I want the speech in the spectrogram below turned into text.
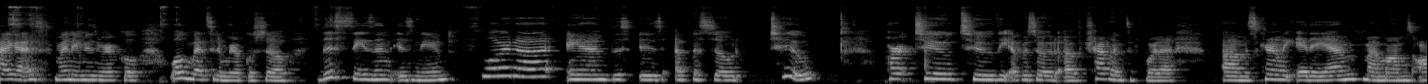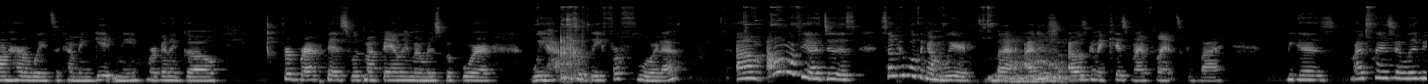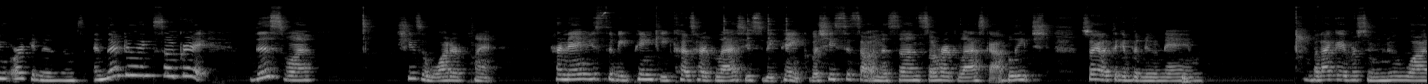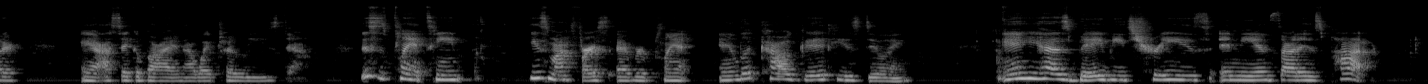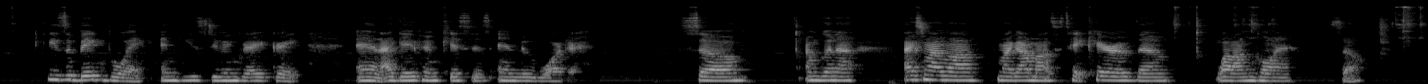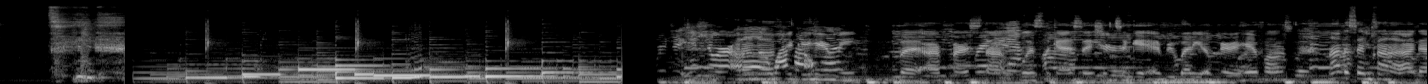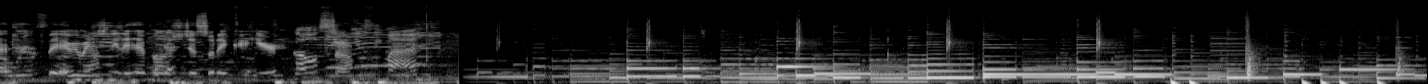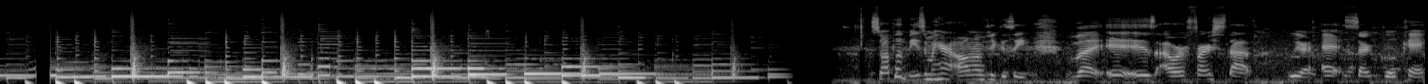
Hi guys, my name is Miracle. Welcome back to the Miracle Show. This season is named Florida, and this is episode two, part two to the episode of traveling to Florida. Um, it's currently 8 a.m. My mom's on her way to come and get me. We're gonna go for breakfast with my family members before we have to leave for Florida. Um, I don't know if you guys do this. Some people think I'm weird, but I just I was gonna kiss my plants goodbye because my plants are living organisms and they're doing so great. This one, she's a water plant. Her name used to be Pinky because her glass used to be pink, but she sits out in the sun, so her glass got bleached. So I gotta think of a new name. But I gave her some new water and I said goodbye and I wiped her leaves down. This is Plantain. He's my first ever plant, and look how good he's doing. And he has baby trees in the inside of his pot he's a big boy and he's doing very great. And I gave him kisses and new water. So I'm gonna ask my mom, my godmom, to take care of them while I'm going. So. I don't know if you can hear me but our first stop was the gas station to get everybody a pair of headphones. Not the same kind of I got, but everybody just needed headphones just so they could hear. So I put beads in my hair. I don't know if you can see, but it is our first stop. We are at Circle K.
